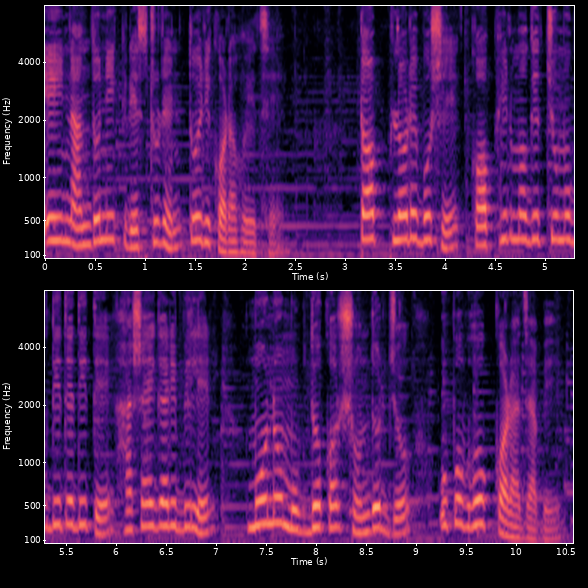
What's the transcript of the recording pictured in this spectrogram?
এই নান্দনিক রেস্টুরেন্ট তৈরি করা হয়েছে। টপ ফ্লোরে বসে কফির মগে চুমুক দিতে দিতে হাসাইগাড়ি বিলের মনোমুগ্ধকর সৌন্দর্য উপভোগ করা যাবে।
